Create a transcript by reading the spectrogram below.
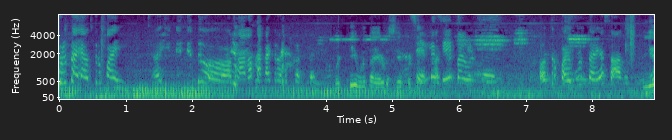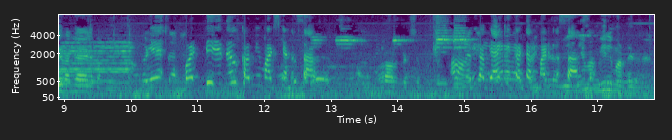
ಉಳಿತಾಯ ಹತ್ತು ರೂಪಾಯಿ. ಇನ್ನಿದ್ದು ಸಾಲ ತಗೊಂಡ್ರೆ ಅದಕ್ಕೆ ಕಟ್ತಾ ಬಡ್ಡಿ ಉಳಿತಾಯ ಎರಡು ಸೇರ್ ಕಟ್ಟಿ ಹತ್ತು ರೂಪಾಯಿ ಉಳಿತಾಯ ಸಾಲ. ಏನ್ ಅನ್ಯಾಯ ಏ, ಬಡ್ಡಿ ಇದು ಕಮ್ಮಿ ಮಾಡಿಸ್ಕೊಂಡ್ರೆ ಸಾಕು. ಈಗ ಬ್ಯಾಂಕಿಗೆ ಕಟ್ಟಂಗ್ ಮಾಡಿದ್ರೆ ಸಾಕು. ಮೀರಿ ಮಾಡ್ತಾ ಇದ್ದಾರೆ.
